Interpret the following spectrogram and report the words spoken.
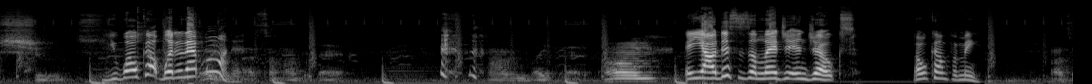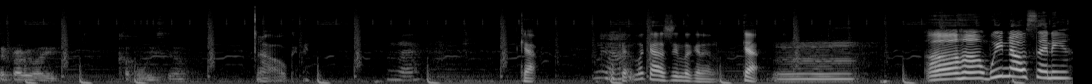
shoot. You woke up with her that morning. Last time I did that. I don't really like that. Um, And y'all, this is a legend in jokes. Don't come for me. I'd say probably like a couple weeks ago. Oh, okay. Okay. Cap. Yeah. Okay, look how she looking at him. Cap. Mm, Uh huh. We know, Cynthia.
